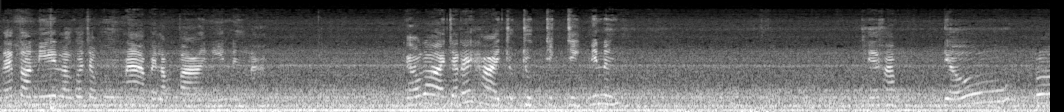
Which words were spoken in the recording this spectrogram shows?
และตอนนี้เราก็จะมุ่งหน้าไปลำปางนิดนึงนะเดี๋ยวเราอาจจะได้ถ่ายจุกๆจิกๆนิดนึงโอ เคครับ เดี๋ยวรอ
